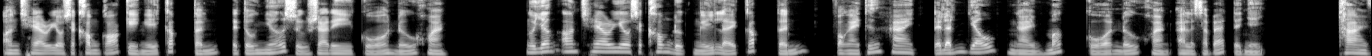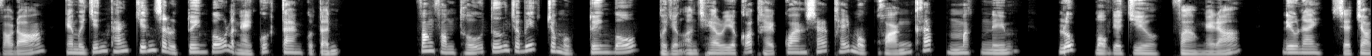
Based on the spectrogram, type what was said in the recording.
Ontario sẽ không có kỳ nghỉ cấp tỉnh để tưởng nhớ sự ra đi của nữ hoàng. Người dân Ontario sẽ không được nghỉ lễ cấp tỉnh vào ngày thứ hai để đánh dấu ngày mất của nữ hoàng Elizabeth đệ nhị. Thay vào đó, ngày 19 tháng 9 sẽ được tuyên bố là ngày quốc tang của tỉnh. Văn phòng Thủ tướng cho biết trong một tuyên bố, người dân Ontario có thể quan sát thấy một khoảng khắc mặc niệm lúc 1 giờ chiều vào ngày đó. Điều này sẽ cho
